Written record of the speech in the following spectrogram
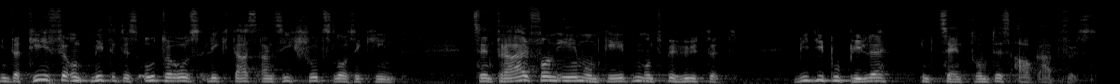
in der Tiefe und Mitte des Uterus liegt das an sich schutzlose Kind, zentral von ihm umgeben und behütet, wie die Pupille im Zentrum des Augapfels.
